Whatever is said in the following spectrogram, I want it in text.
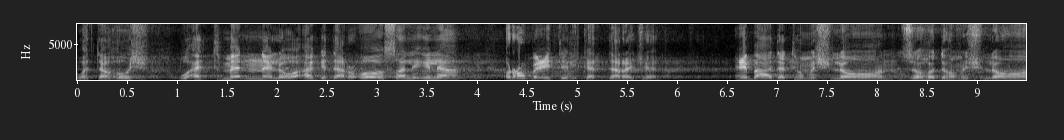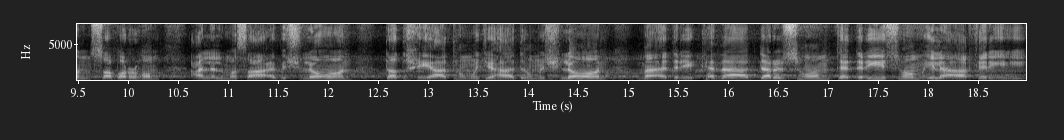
وتهش وأتمنى لو أقدر أوصل إلى ربع تلك الدرجة. عبادتهم شلون زهدهم شلون صبرهم على المصاعب شلون تضحياتهم وجهادهم شلون ما أدري كذا درسهم تدريسهم إلى آخره.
